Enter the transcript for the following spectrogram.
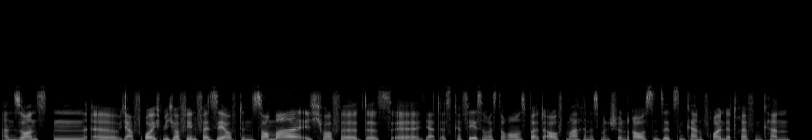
Ansonsten ja, freue ich mich auf jeden Fall sehr auf den Sommer. Ich hoffe, dass ja, das Cafés und Restaurants bald aufmachen, dass man schön draußen sitzen kann, Freunde treffen kann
